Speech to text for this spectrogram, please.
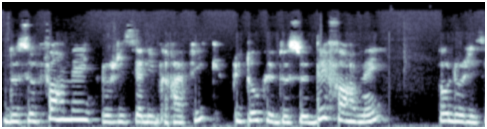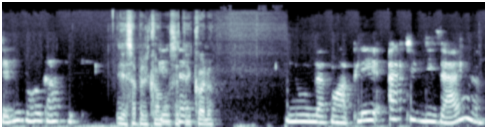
de se former au logiciel libre graphique plutôt que de se déformer au logiciel libre graphique. Et elle s'appelle comment cette école? Nous l'avons appelée Active Design.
